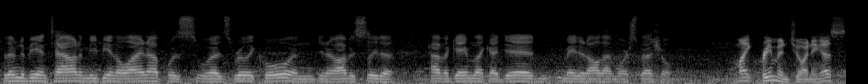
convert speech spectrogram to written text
for them to be in town and me be in the lineup was was really cool. And you know, obviously to have a game like I did made it all that more special. Mike Freeman joining us.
